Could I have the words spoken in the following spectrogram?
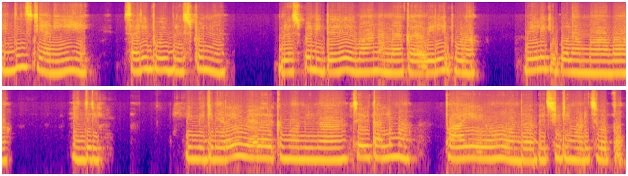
எந்திரிச்சிட்டியா நீ? சரி போய் ப்ரெஷ் பண்ணு. ப்ரஷ் பண்ணிட்டு வா நம்ம க வெளியே போலாம். வேலைக்கு போலாம்மா வா. எந்திரி. இன்னைக்கு நிறைய வேலை இருக்குமா மீனா சரி தள்ளுமா பாயையும் அந்த பெட்ஷீட்டையும் மடிச்சு வைப்போம்.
